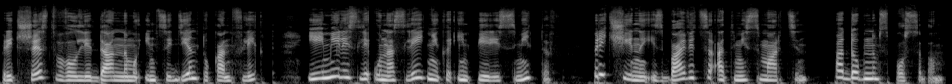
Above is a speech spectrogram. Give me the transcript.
предшествовал ли данному инциденту конфликт и имелись ли у наследника империи Смитов причины избавиться от мисс Мартин подобным способом.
